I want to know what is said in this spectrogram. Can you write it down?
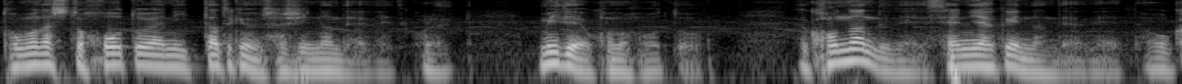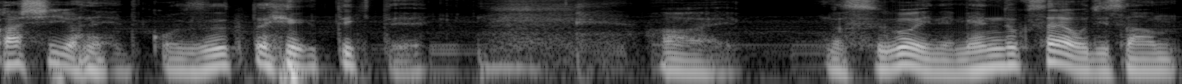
友達とほうとう屋に行った時の写真なんだよね。これ見てよこのほうとうこんなんでね1200円なんだよね。おかしいよね。ってこうずっと言ってきて。はい。すごいね面倒くさいおじさん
